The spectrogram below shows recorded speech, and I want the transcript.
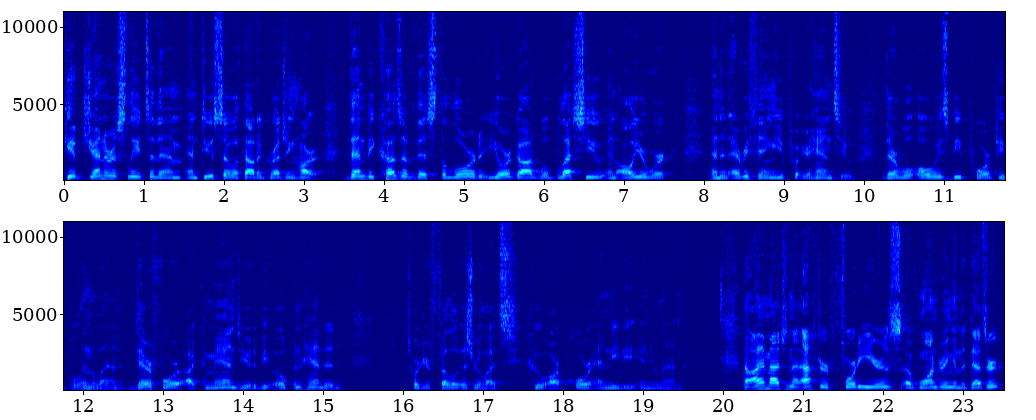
Give generously to them and do so without a grudging heart. Then, because of this, the Lord your God will bless you in all your work and in everything you put your hand to. There will always be poor people in the land. Therefore, I command you to be open handed toward your fellow Israelites who are poor and needy in your land. Now, I imagine that after 40 years of wandering in the desert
